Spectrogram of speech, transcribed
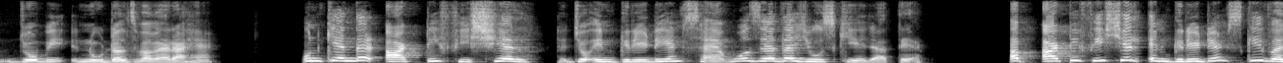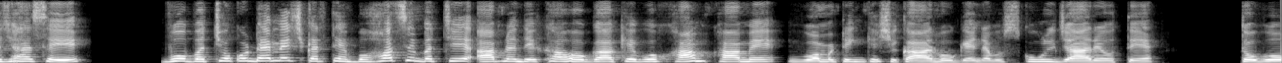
जो भी नूडल्स वगैरह हैं उनके अंदर आर्टिफिशियल जो इंग्रेडिएंट्स हैं वो ज़्यादा यूज़ किए जाते हैं। अब आर्टिफिशियल इंग्रेडिएंट्स की वजह से वो बच्चों को डैमेज करते हैं। बहुत से बच्चे आपने देखा होगा कि वो खाम खा में वॉमिटिंग के शिकार हो गए जब वो स्कूल जा रहे होते हैं तो वो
